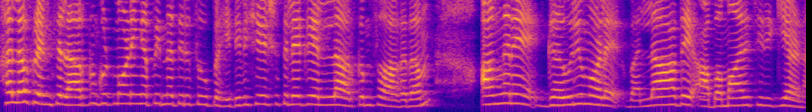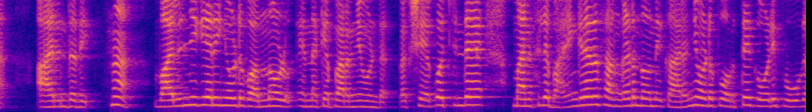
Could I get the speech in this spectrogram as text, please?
ഹലോ ഫ്രണ്ട്സ് എല്ലാവർക്കും ഗുഡ് മോർണിംഗ് അപ്പം ഇന്നത്തെ ഒരു സൂപ്പർ ഹിറ്റ് വിശേഷത്തിലേക്ക് എല്ലാവർക്കും സ്വാഗതം. അങ്ങനെ ഗൗരിമോളെ വല്ലാതെ അപമാനിച്ചിരിക്കുകയാണ് അരുന്ധതി. വലിഞ്ഞു കയറി ഇങ്ങോട്ട് വന്നോളൂ എന്നൊക്കെ പറഞ്ഞുകൊണ്ട്. പക്ഷേ കൊച്ചിന്റെ മനസ്സിൽ ഭയങ്കര സങ്കടം തോന്നി. കരഞ്ഞുകൊണ്ട് പുറത്തേക്ക് ഓടി പോവുക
